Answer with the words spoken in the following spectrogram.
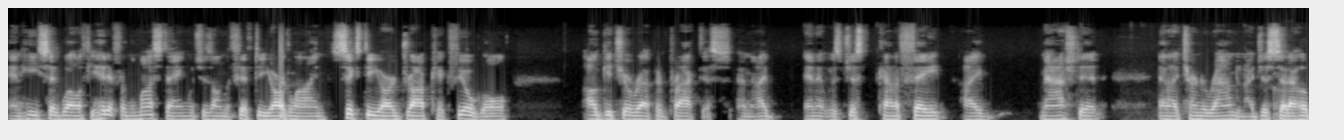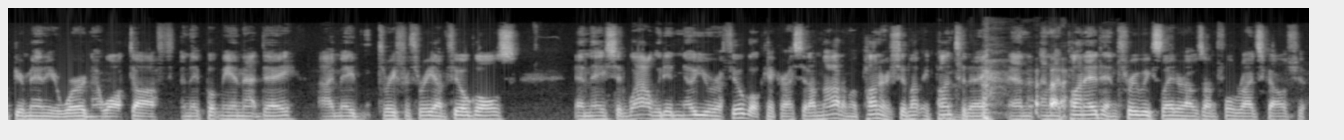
And he said, well, if you hit it from the Mustang, which is on the 50 yard line, 60 yard drop kick field goal, I'll get you a rep in practice. And I, and it was just kind of fate. I mashed it and I turned around and I just said, I hope you're a man of your word. And I walked off and they put me in that day. I made three for three on field goals. And they said, Wow, we didn't know you were a field goal kicker. I said, I'm not. I'm a punter. You should let me punt mm-hmm. today. And, and I punted. And three weeks later, I was on full ride scholarship.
